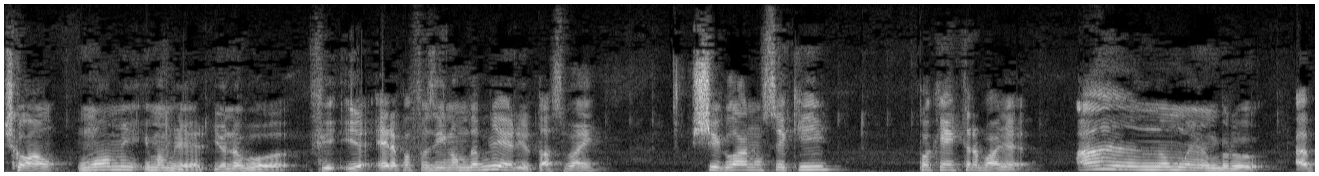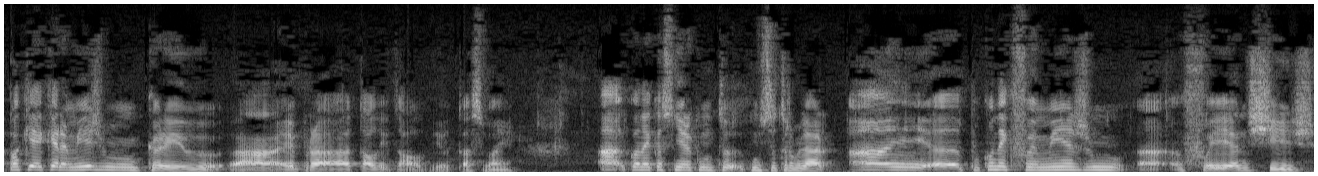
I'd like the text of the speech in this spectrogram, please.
Chegou lá um homem e uma mulher. E eu, na boa, era para fazer em nome da mulher. Eu, está-se bem. Chego lá, não sei aqui. Para quem é que trabalha? Ah, não me lembro. ah, para quem é que era mesmo, querido? Ah, é para tal e tal. Eu, está-se bem. Ah, quando é que a senhora começou a trabalhar? Ai, uh, quando é que foi mesmo? Ah, foi ano X.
